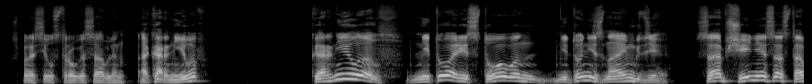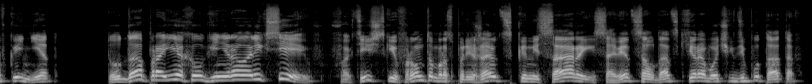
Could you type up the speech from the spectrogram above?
— спросил строго Саблин. «А Корнилов?» «Корнилов не то арестован, не то не знаем где. Сообщения со ставкой нет. Туда проехал генерал Алексеев. Фактически фронтом распоряжаются комиссары и совет солдатских и рабочих депутатов.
